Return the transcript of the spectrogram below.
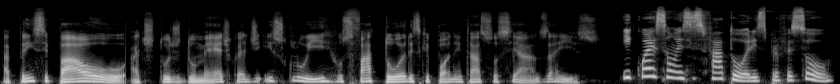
a principal atitude do médico é de excluir os fatores que podem estar associados a isso. E quais são esses fatores, professor?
